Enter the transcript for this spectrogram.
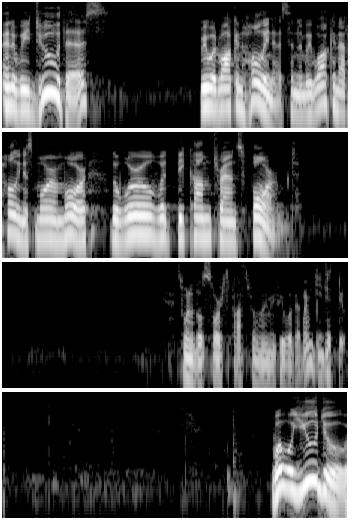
And if we do this, we would walk in holiness. And if we walk in that holiness more and more, the world would become transformed. It's one of those sore spots for many people say, What did you just do? What will you do?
